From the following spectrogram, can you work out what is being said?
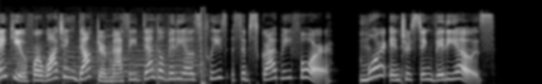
Thank you for watching Dr. Massey Dental videos. Please subscribe me for more interesting videos.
